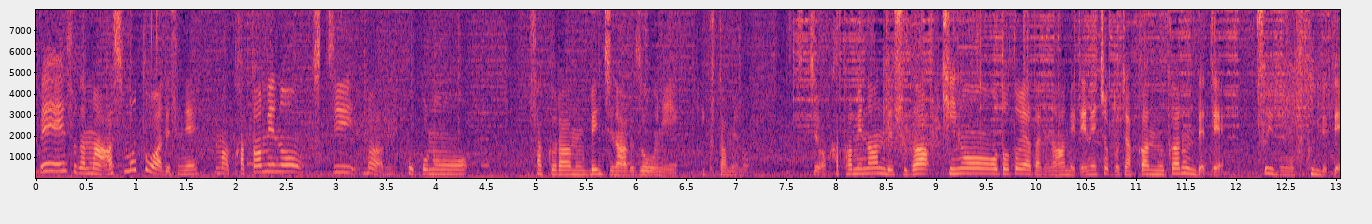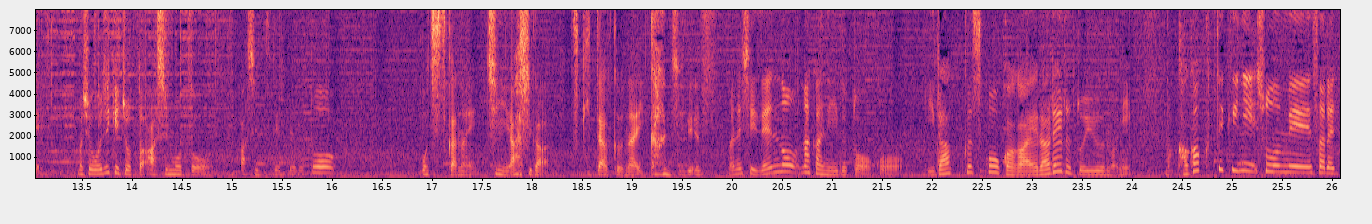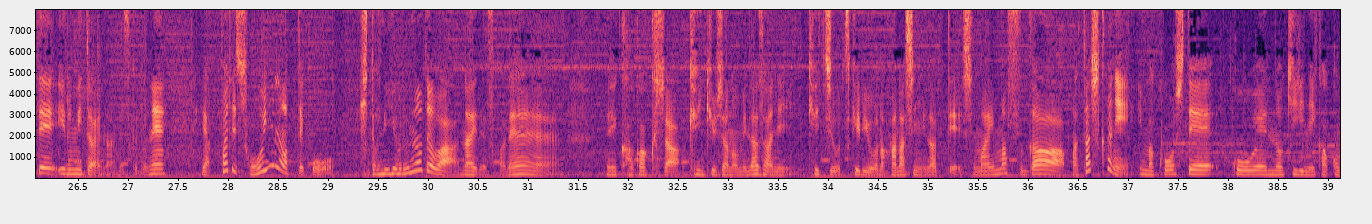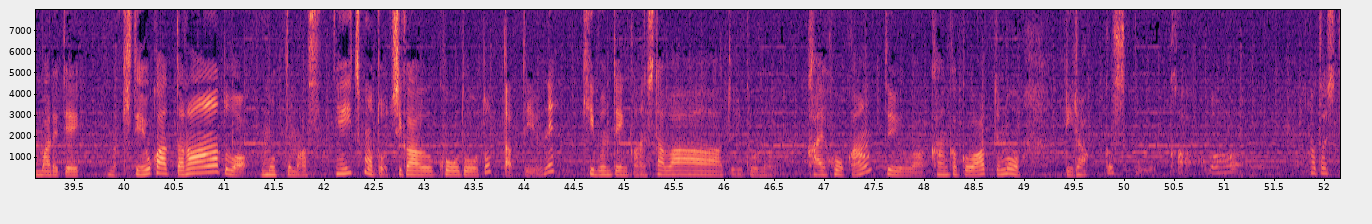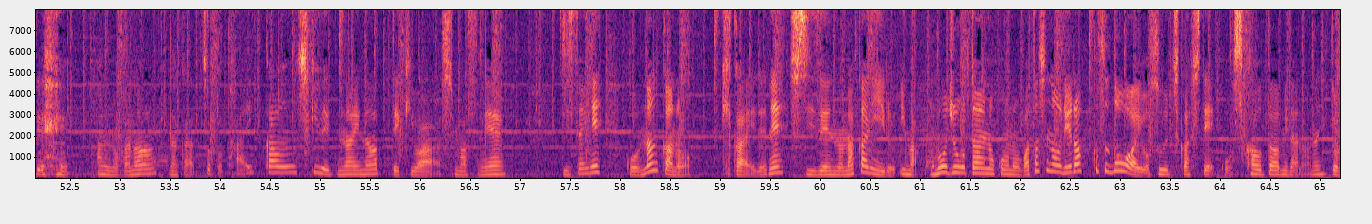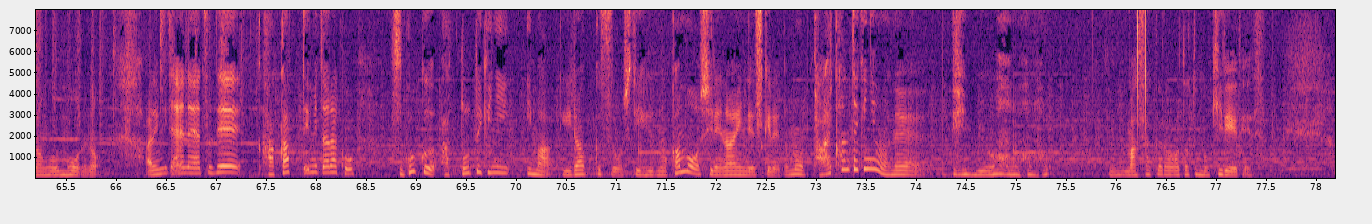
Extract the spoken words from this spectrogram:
ですがまあ足元はですねまあ固めの土まあここの桜のベンチのあるゾーンに行くための土は固めなんですが昨日一昨日あたりの雨でねちょっと若干ぬかるんでて水分を含んでて、まあ、正直ちょっと足元足つけてると落ち着かない地に足がつきたくない感じです、まあね、自然の中にいるとこうリラックス効果が得られるというのに、まあ、科学的に証明されているみたいなんですけどね。やっぱりそういうのってこう人によるのではないですかね。ね、科学者研究者の皆さんにケチをつけるような話になってしまいますが、まあ、確かに今こうして公園の木々に囲まれて、まあ、来てよかったなとは思ってます、ね、いつもと違う行動をとったっていうね気分転換したわというこの開放感というは感覚はあってもリラックス効果は果たしてあるのかな？なんかちょっと体感しきれてないなって気はしますね。実際ねこうなんかの機械でね自然の中にいる今この状態のこの私のリラックス度合いを数値化してこうスカウターみたいなねドラゴンボールのあれみたいなやつで測ってみたらこうすごく圧倒的に今リラックスをしているのかもしれないんですけれども体感的にはね微妙。ま桜はとても綺麗です。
